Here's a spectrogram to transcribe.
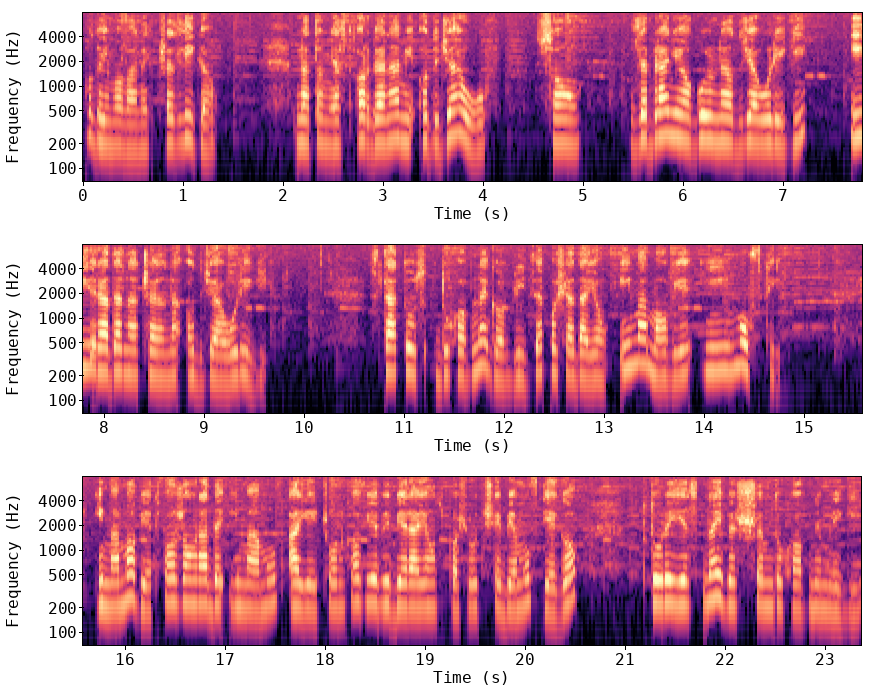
podejmowanych przez Ligę. Natomiast organami oddziałów są Zebranie Ogólne Oddziału Ligi i Rada Naczelna Oddziału Ligi. Status duchownego w lidze posiadają imamowie i mufti. Imamowie tworzą Radę Imamów, a jej członkowie wybierają spośród siebie muftiego, który jest najwyższym duchownym ligi.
